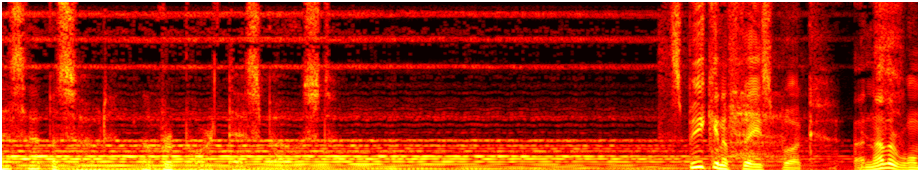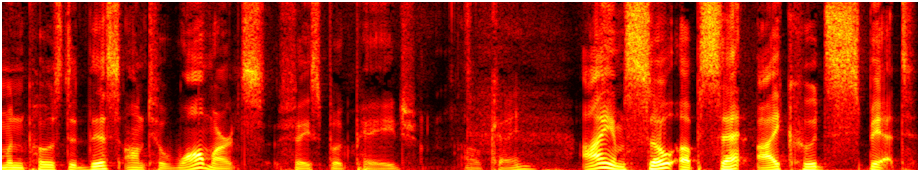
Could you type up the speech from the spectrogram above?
this episode of Report This Post. Speaking of Facebook, another woman posted this onto Walmart's Facebook page. Okay. I am so upset I could spit.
